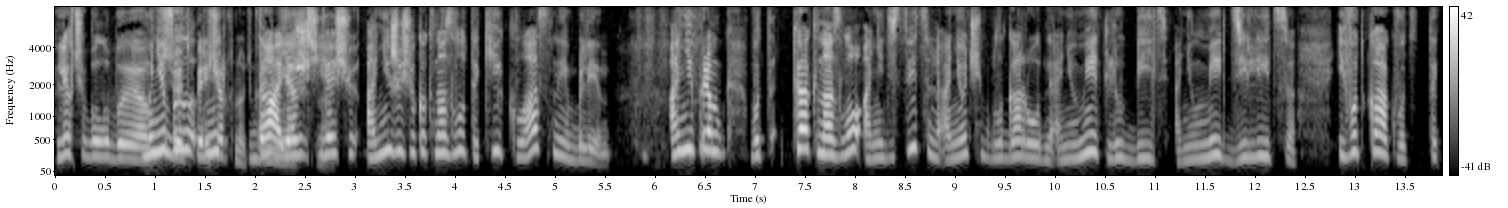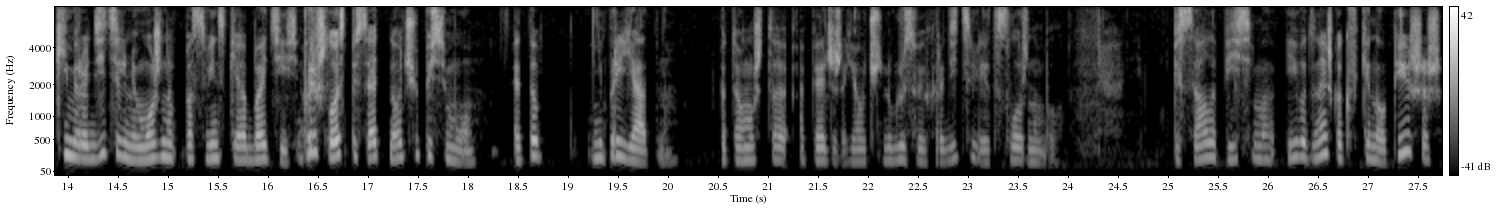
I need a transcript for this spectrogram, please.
Легче было бы Мне все было это перечеркнуть. не- Да, я, я еще, они же еще как назло такие классные, блин. Они прям, вот как назло, они действительно, они очень благородные, они умеют любить, они умеют делиться. И вот как вот такими родителями можно по-свински обойтись? Пришлось писать ночью письмо. Это неприятно, потому что, опять же, я очень люблю своих родителей, это сложно было. Писала письма. И вот знаешь, как в кино пишешь,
